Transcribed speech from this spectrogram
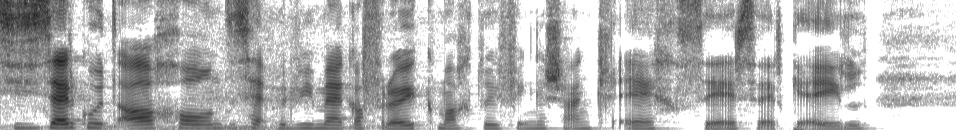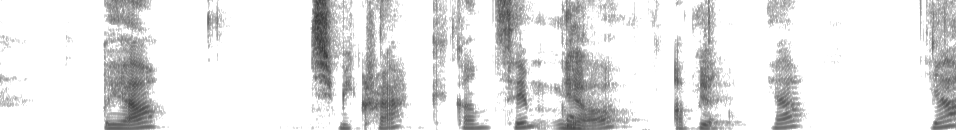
sie sind sehr gut angekommen und es hat mir wie mega Freude gemacht, weil ich finde Geschenke echt sehr, sehr geil. Und ja, das ist mein Crack, ganz simpel. Ja. Aber ja. Ja.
